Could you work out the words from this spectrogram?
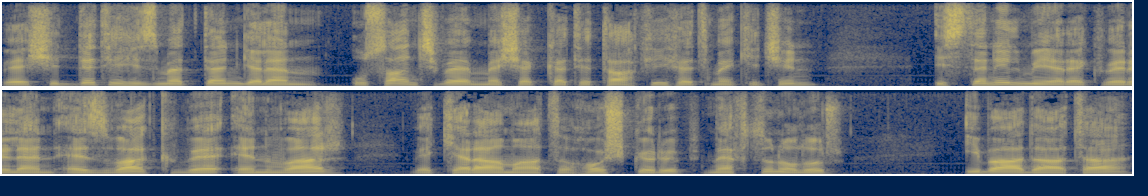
ve şiddeti hizmetten gelen usanç ve meşakkati tahfif etmek için, istenilmeyerek verilen ezvak ve envar ve keramatı hoş görüp meftun olur, ibadata,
